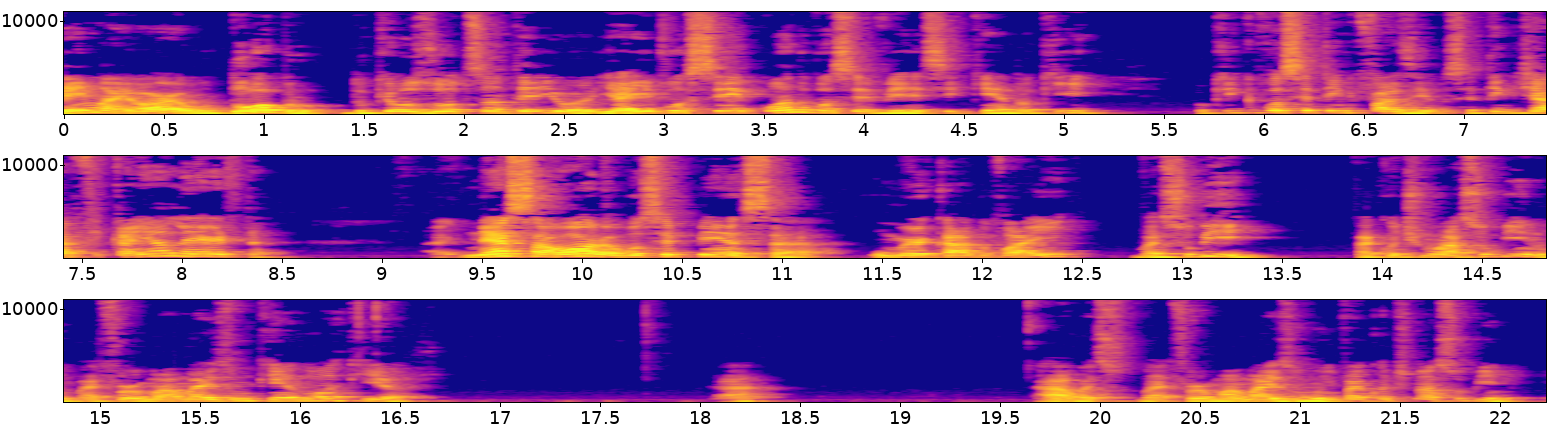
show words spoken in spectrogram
bem maior, o dobro do que os outros anteriores. E aí você, quando você vê esse candle aqui, o que, que você tem que fazer? Você tem que já ficar em alerta. Nessa hora você pensa, o mercado vai, vai subir, vai continuar subindo, vai formar mais um candle aqui, ó. Tá? Ah, vai, vai formar mais um e vai continuar subindo.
